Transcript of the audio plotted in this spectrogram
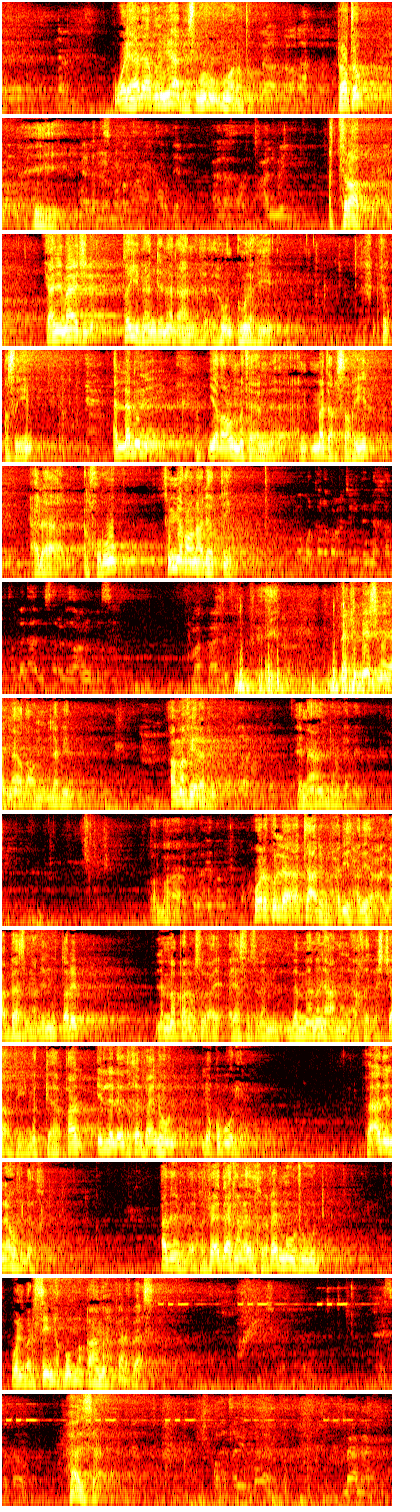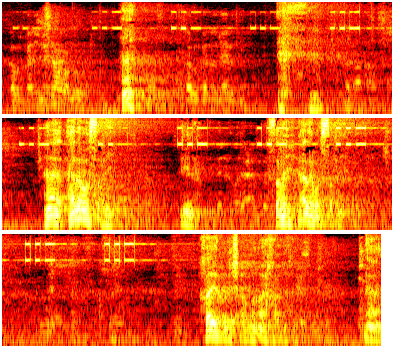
ولهذا أظنه يابس مو مو رطب. رطب؟ إيه. التراب. يعني ما يجري طيب عندنا الآن هنا في في القصيم اللبن يضعون مثلا مدر صغير على الخروق ثم يضعون عليه الطين. لكن ليش ما يضعون لبن؟ أما في لبن. ما عندهم لبن. الله هو كل تعرف الحديث حديث العباس بن عبد المطلب لما قال الرسول عليه الصلاة والسلام لما منع من أخذ الأشجار في مكة قال إلا الاذخر فإنه لقبورهم فأذن له في الاذخر أذن في الاذخر فإذا كان الاذخر غير موجود والبرسيم يقوم مقامه فلا بأس. هذه ساعة. لا لا ها؟ هذا هو الصحيح. هنا صحيح هذا هو الصحيح. خير إن شاء الله ما يخالف نعم.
